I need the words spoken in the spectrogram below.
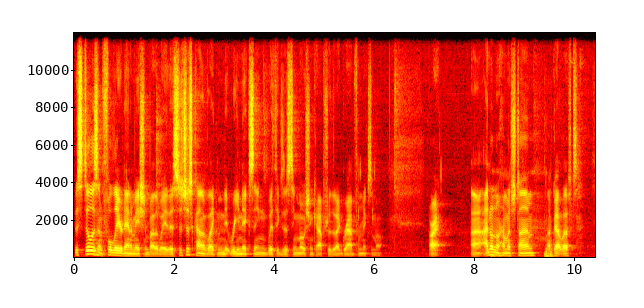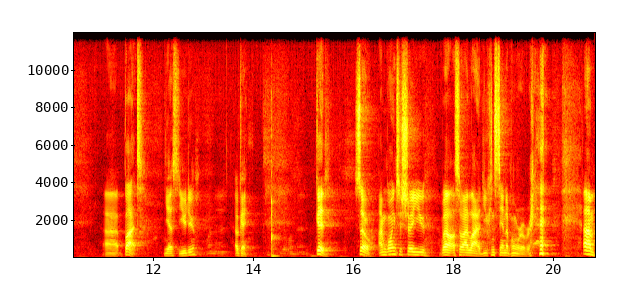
This still isn't full layered animation, by the way. This is just kind of like remixing with existing motion capture that I grabbed from Mixamo. All right. Uh, I don't know how much time I've got left. Uh, but, yes, you do? One minute. Okay, one minute. good. So I'm going to show you, well, so I lied. You can stand up when we're over. um,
